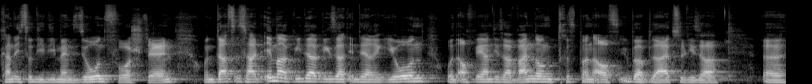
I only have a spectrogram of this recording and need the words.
kann sich so die Dimension vorstellen. Und das ist halt immer wieder, wie gesagt, in der Region und auch während dieser Wanderung trifft man auf Überbleibsel dieser äh,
